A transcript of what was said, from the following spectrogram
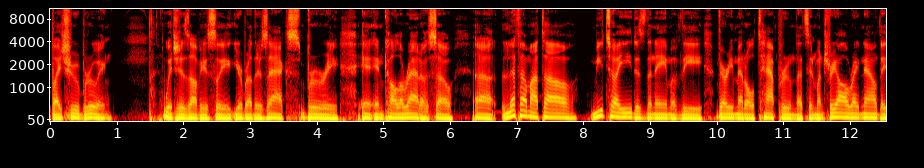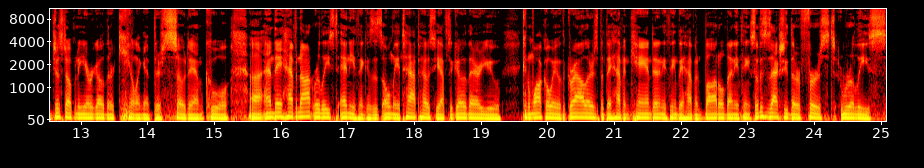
by TRVE Brewing which is obviously your brother Zach's brewery in, in Colorado. So, uh, Le Fermentor Mutoid is the name of the very metal tap room that's in Montreal right now. They just opened a year ago. They're killing it. They're so damn cool. Uh, and they have not released anything because it's only a tap house. You have to go there. You can walk away with growlers, but they haven't canned anything. They haven't bottled anything. So, this is actually their first release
